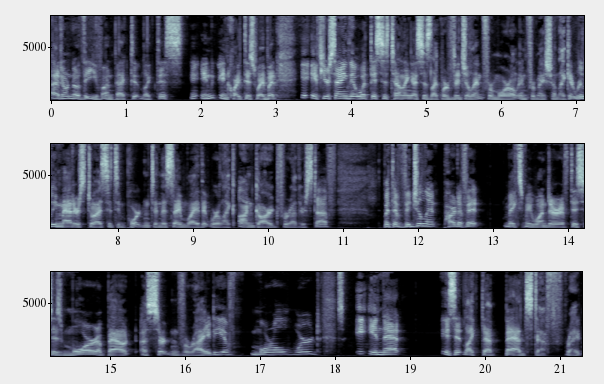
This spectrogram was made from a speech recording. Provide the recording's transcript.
I don't know that you've unpacked it like this in, in quite this way, but if you're saying that what this is telling us is like we're vigilant for moral information, like it really matters to us, it's important in the same way that we're like on guard for other stuff. But the vigilant part of it makes me wonder if this is more about a certain variety of moral word. In that, is it like the bad stuff, right?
